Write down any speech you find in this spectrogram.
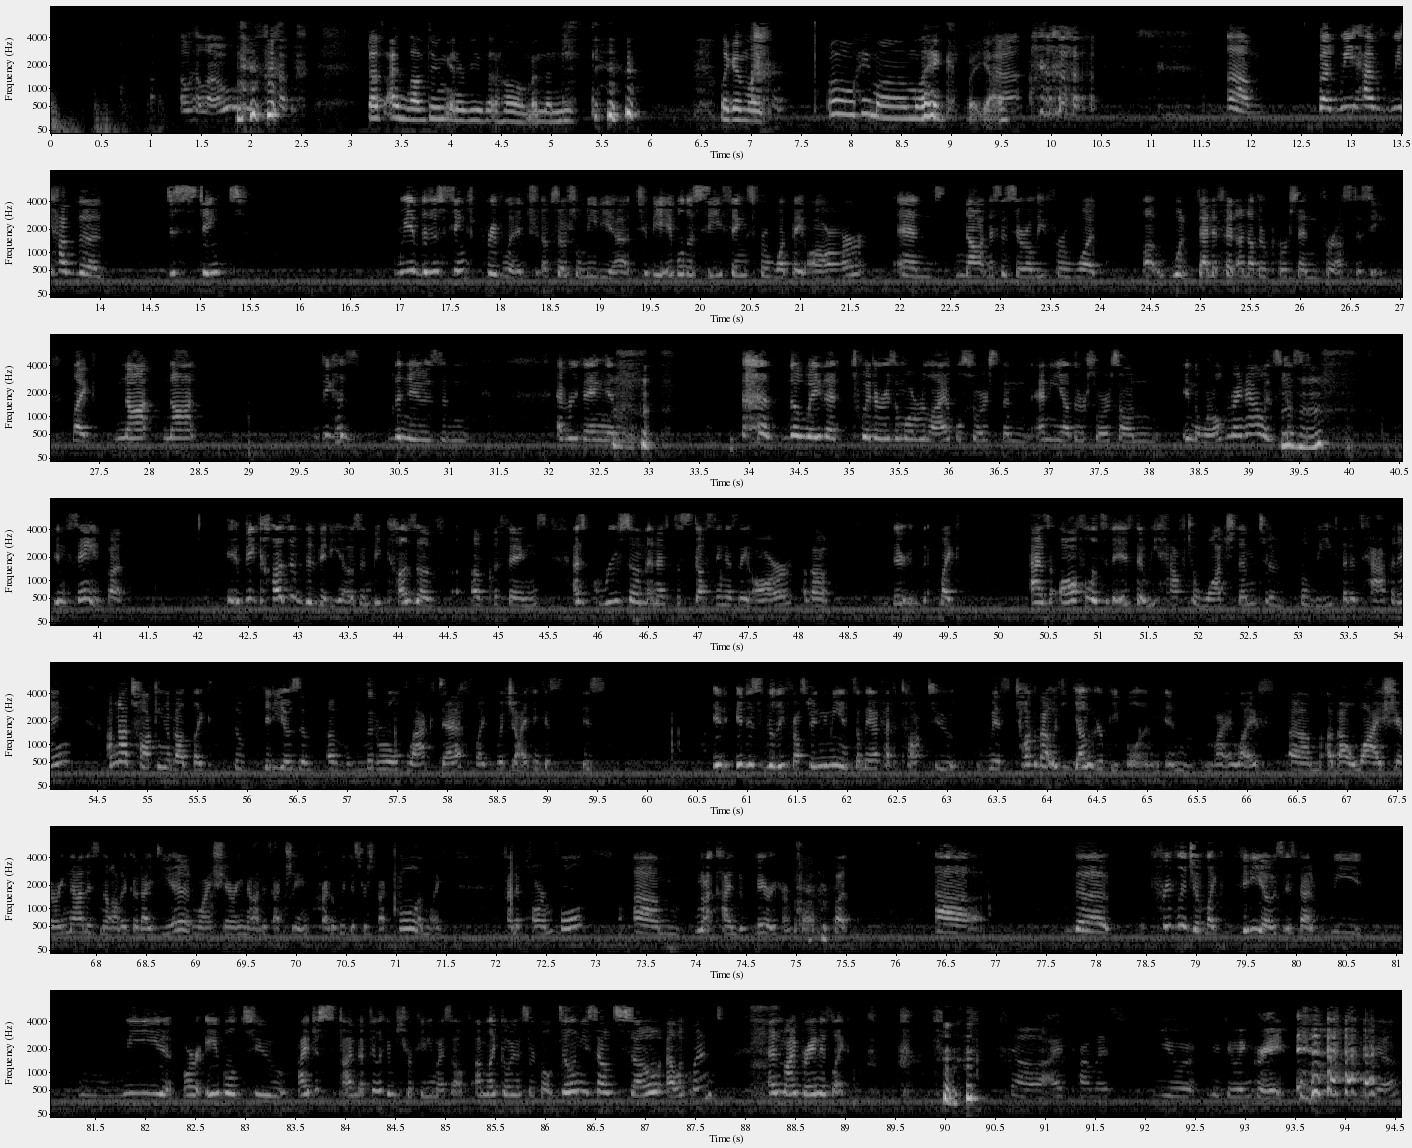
Oh, hello. that's I love doing interviews at home and then just like I'm like, oh hey mom, like but yeah. Yeah. um, but we have we have the distinct we have the distinct privilege of social media to be able to see things for what they are and not necessarily for what uh, would benefit another person for us to see. Like not not because the news and everything and the way that Twitter is a more reliable source than any other source on in the world right now is just Mhm. insane. But it- because of the videos and because of of the things, as gruesome and as disgusting as they are about their like as awful as it is that we have to watch them to believe that it's happening. I'm not talking about like the videos of, of literal Black Death, like which I think is is it, it is really frustrating to me and something I've had to talk to with talk about with younger people in, in my life um, about why sharing that is not a good idea and why sharing that is actually incredibly disrespectful and like kind of harmful. Um, not kind of, very harmful. but uh, the privilege of like videos is that we we are able to. I just I feel like I'm just repeating myself. I'm like going in a circle. Dylan, you sound so eloquent, and my brain is like. no, I promise you're you're doing great. yeah.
